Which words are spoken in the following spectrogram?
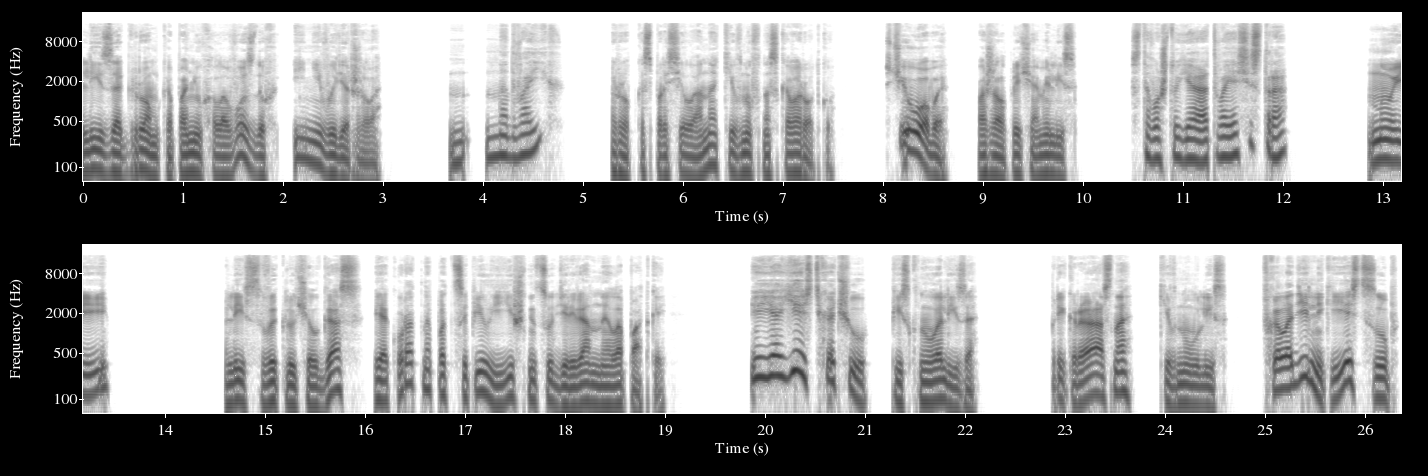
Лиза громко понюхала воздух и не выдержала. «На двоих?» — робко спросила она, кивнув на сковородку. «С чего бы?» — пожал плечами Лиз. «С того, что я твоя сестра». «Ну и?» Лис выключил газ и аккуратно подцепил яичницу деревянной лопаткой. «И я есть хочу!» — пискнула Лиза. «Прекрасно!» — кивнул Лис. «В холодильнике есть суп.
